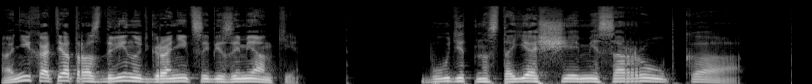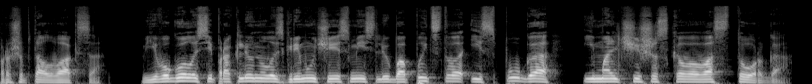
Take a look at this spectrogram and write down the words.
Они хотят раздвинуть границы безымянки. «Будет настоящая мясорубка», — прошептал Вакса. В его голосе проклюнулась гремучая смесь любопытства, испуга и мальчишеского восторга.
